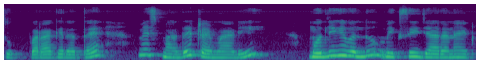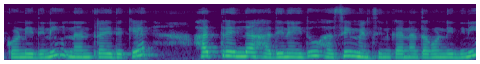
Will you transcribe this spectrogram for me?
ಸೂಪರ್ ಆಗಿರುತ್ತೆ. ಮಿಸ್ ಮಾಡದೆ ಟ್ರೈ ಮಾಡಿ. ಮೊದಲಿಗೆ ಒಂದು ಮಿಕ್ಸಿ ಜಾರನ್ನು ಇಟ್ಕೊಂಡಿದ್ದೀನಿ. ನಂತರ ಇದಕ್ಕೆ ಹತ್ತರಿಂದ ಹದಿನೈದು ಹಸಿ ಮೆಣಸಿನ್ಕಾಯಿನ ತೊಗೊಂಡಿದ್ದೀನಿ.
